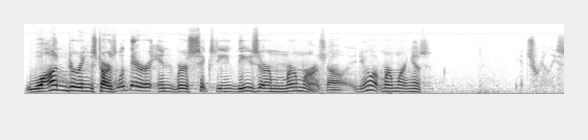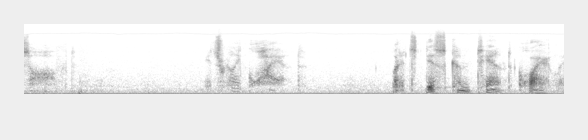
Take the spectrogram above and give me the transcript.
wandering stars. Look there in verse 16. These are murmurers. Now, you know what murmuring is? But it's discontent quietly.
